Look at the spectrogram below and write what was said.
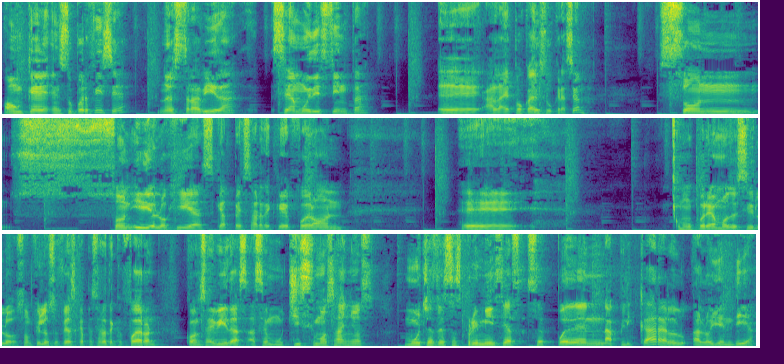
Aunque en superficie nuestra vida sea muy distinta eh, a la época de su creación. Son, son ideologías que a pesar de que fueron... Eh, ¿Cómo podríamos decirlo? Son filosofías que a pesar de que fueron concebidas hace muchísimos años, muchas de estas primicias se pueden aplicar al, hoy en día.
